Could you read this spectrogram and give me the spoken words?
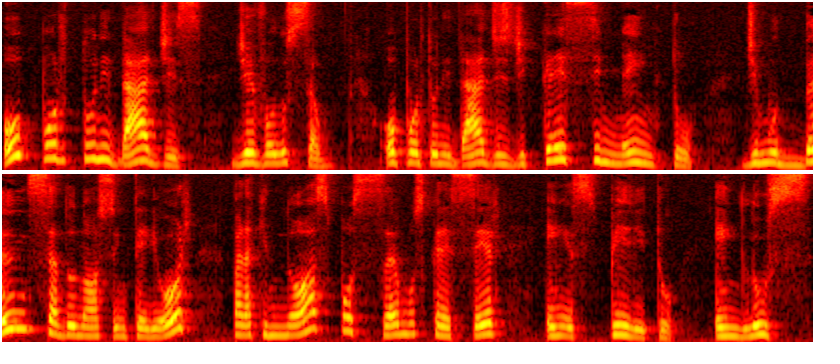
oportunidades de evolução, oportunidades de crescimento, de mudança do nosso interior para que nós possamos crescer em espírito, em luz,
